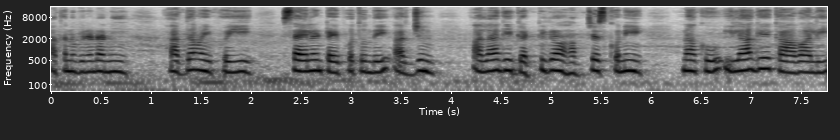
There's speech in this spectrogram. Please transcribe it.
అతను వినడని అర్థమైపోయి సైలెంట్ అయిపోతుంది. అర్జున్ అలాగే గట్టిగా హక్ చేసుకొని నాకు ఇలాగే కావాలి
